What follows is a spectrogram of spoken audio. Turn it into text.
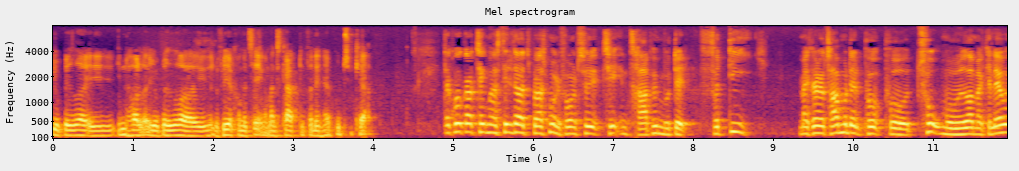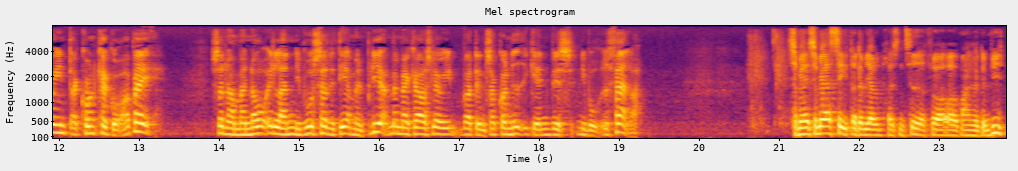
jo bedre indhold og jo bedre, eller flere kommenteringer man skabte for den her butik her. der kunne jeg godt tænke mig at stille dig et spørgsmål i forhold til, til en trappemodel, fordi man kan lave trappemodel på, på to måder. Man kan lave en, der kun kan gå opad, så når man når et eller andet niveau, så er det der, man bliver, men man kan også lave en, hvor den så går ned igen, hvis niveauet falder. Som jeg, som jeg har set, og dem jeg har præsenteret for, og mange af dem vi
